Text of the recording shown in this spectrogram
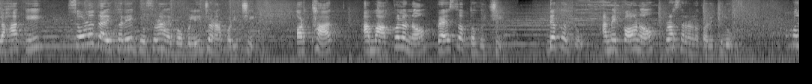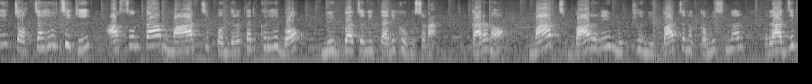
ଯାହାକି ଷୋହଳ ତାରିଖରେ ଘୋଷଣା ହେବ ବୋଲି ଜଣାପଡ଼ିଛି। ଅର୍ଥାତ୍ ଆମ ଆକଳନ ପ୍ରାୟ ସତ ହୋଇଛି। ଦେଖନ୍ତୁ ଆମେ କ'ଣ ପ୍ରସାରଣ କରିଥିଲୁ। ପରେ ଚର୍ଚ୍ଚା ହେଉଛି କି ଆସନ୍ତା ମାର୍ଚ୍ଚ ପନ୍ଦର ତାରିଖରେ ହେବ ନିର୍ବାଚନୀ ତାରିଖ ଘୋଷଣା। କାରଣ ମାର୍ଚ୍ଚ ବାରରେ ମୁଖ୍ୟ ନିର୍ବାଚନ କମିଶନର ରାଜୀବ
